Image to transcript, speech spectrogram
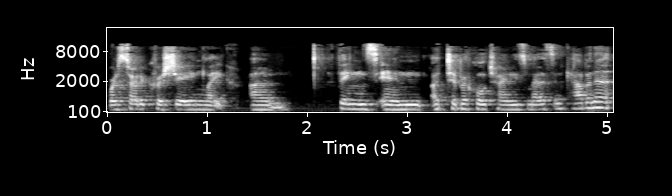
Where I started crocheting like um, things in a typical Chinese medicine cabinet.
